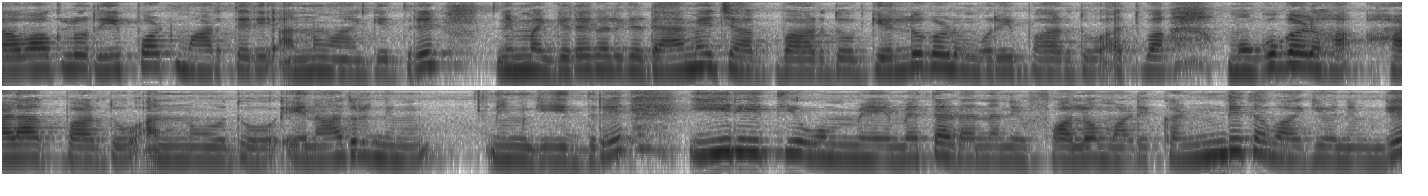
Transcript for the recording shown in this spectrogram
ಯಾವಾಗಲೂ ರಿಪೋರ್ಟ್ ಮಾಡ್ತೀರಿ ಅನ್ನೋ ಆಗಿದ್ದರೆ ನಿಮ್ಮ ಗಿಡಗಳಿಗೆ ಡ್ಯಾಮೇಜ್ ಆಗಬಾರ್ದು, ಗೆಲ್ಲುಗಳು ಮುರಿಬಾರ್ದು ಅಥವಾ ಮಗುಗಳು ಹಾಳಾಗಬಾರ್ದು ಅನ್ನೋದು ಏನಾದರೂ ನಿಮ್ಮ ನಿಮಗೆ ಇದ್ದರೆ ಈ ರೀತಿ ಒಮ್ಮೆ ಮೆಥಡನ್ನು ನೀವು ಫಾಲೋ ಮಾಡಿ ಖಂಡಿತವಾಗಿಯೂ ನಿಮಗೆ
